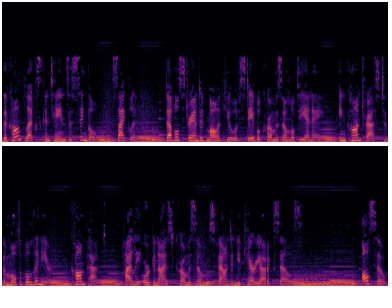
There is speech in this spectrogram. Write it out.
The complex contains a single, cyclic, double-stranded molecule of stable chromosomal DNA, in contrast to the multiple linear, compact, highly organized chromosomes found in eukaryotic cells. Also,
